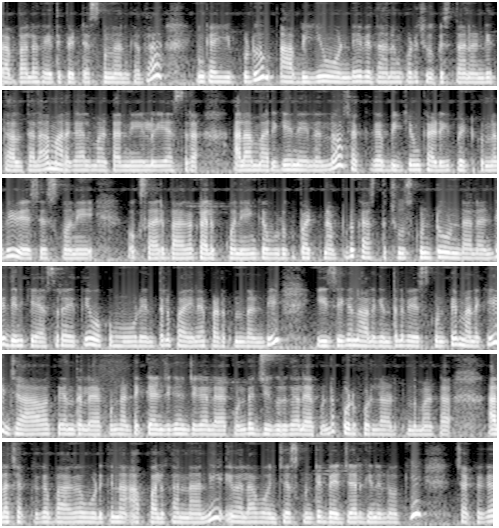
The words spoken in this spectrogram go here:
డబ్బాలోకి అయితే పెట్టేసుకున్నాను కదా. ఇంకా ఇప్పుడు ఆ బియ్యం వండే విధానం కూడా చూపిస్తానండి. తలతల మరగాలన్నమాట నీళ్ళు ఎసర అలా మరిగే నీళ్ళల్లో చక్కగా బియ్యం కడిగి పెట్టుకున్నవి వేసేసుకొని ఒకసారి బాగా కలుపుకొని ఇంకా ఉడుకు పట్టినప్పుడు కాస్త చూసుకుంటూ ఉండాలండి. దీనికి ఎసర అయితే ఒక మూడింతలు పైనే పడుతుందండి. ఈజీగా నాలుగింతలు వేసుకుంటే మనకి జావ కింద లేకుండా అంటే గంజి గంజిగా లేకుండా జిగురుగా లేకుండా పొడి పొడిలాడుతుంది అనమాట అలా చక్కగా బాగా ఉడికిన ఆ పలుకన్నాన్ని ఇలా వంచేసుకుంటే బెజ్జార్ గిన్నెలోకి చక్కగా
